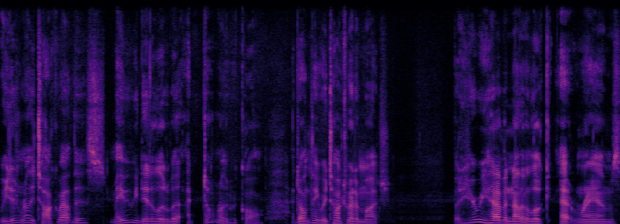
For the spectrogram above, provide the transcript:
we didn't really talk about this. Maybe we did a little bit. I don't really recall. I don't think we talked about it much. But here we have another look at Ram's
